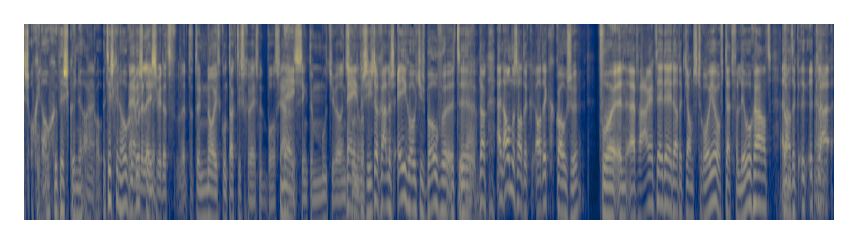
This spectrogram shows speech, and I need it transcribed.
is ook geen hoge wiskunde, Arco. Het is geen hoge Nee, maar dan wiskunde. lees je weer dat, dat er nooit contact is geweest met Bos. Ja, Nee. dan zinkt een moedje wel in de Nee, schoenen. precies. Dan gaan dus egootjes boven het belang. En anders had ik, had ik gekozen voor een ervaren TD. Dat ik Jan Strooijen of Ted van Leeuwen gehaald. En Dan- had ik, eh, eh, klaar,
